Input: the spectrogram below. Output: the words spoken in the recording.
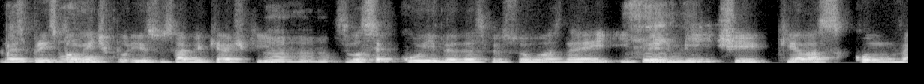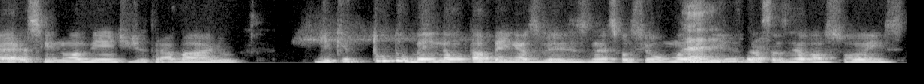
mas que principalmente bom. por isso, sabe? Que acho que uhum. se você cuida das pessoas, né, e permite que elas conversem no ambiente de trabalho, de que tudo bem não está bem às vezes, né? Se você humaniza é. essas relações,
